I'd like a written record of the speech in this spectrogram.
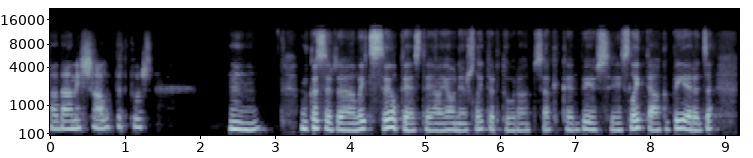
tādā nišā literatūras. Mm. Un kas ir līdz vilties tajā jauniešu literatūrā? Tu saki, ka ir bijusi sliktāka pieredze. Uh,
